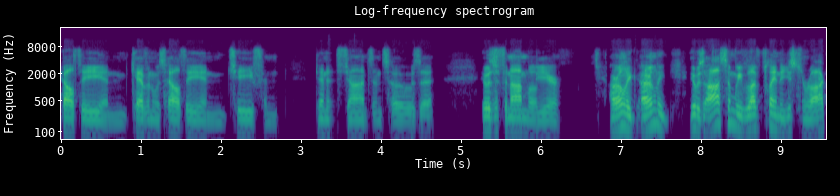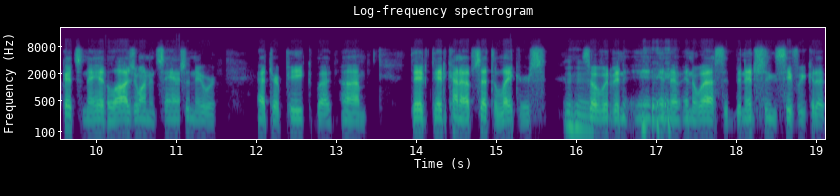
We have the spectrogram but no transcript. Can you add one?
healthy, and Kevin was healthy, and Chief and Dennis Johnson. So it was a, it was a phenomenal year. Our only, our only, it was awesome. We loved playing the Houston Rockets, and they had Olajuwon and Sampson. They were at their peak, but um, they'd they'd kind of upset the Lakers. Mm-hmm. So it would have been in, in, the in the West. It'd been interesting to see if we could have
